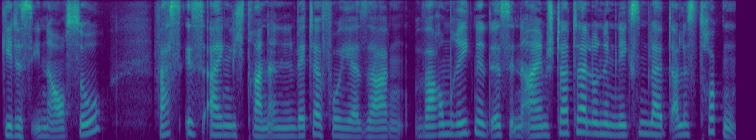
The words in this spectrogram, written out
Geht es Ihnen auch so? Was ist eigentlich dran an den Wettervorhersagen? Warum regnet es in einem Stadtteil und im nächsten bleibt alles trocken?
